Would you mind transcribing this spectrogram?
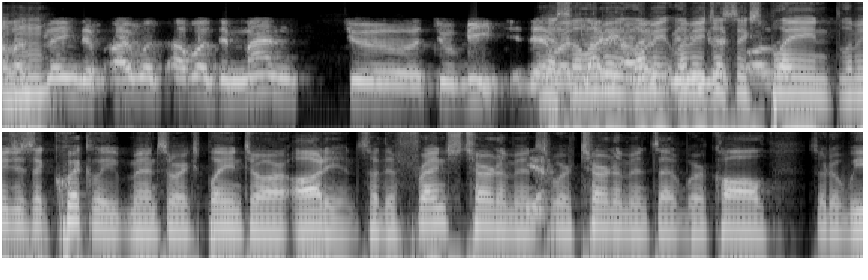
i was Mhm. playing the i was i was the man to to beat There Yeah. So let like- me let me let me just explain. Let me just uh, quickly, Mansour, explain to our audience. So the French tournaments Yeah. were tournaments that were called sort of we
